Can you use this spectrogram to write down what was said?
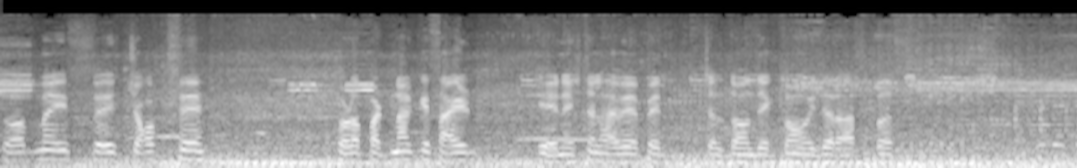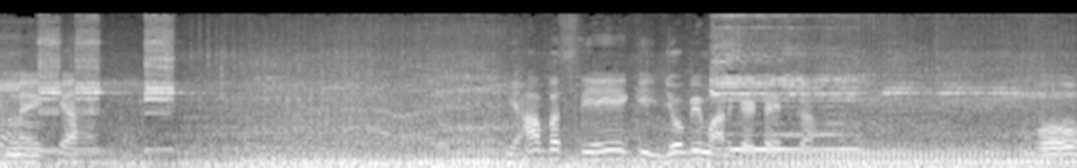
तो अब मैं इस चौक से थोड़ा पटना के साइड ये नेशनल हाईवे पे चलता हूँ, देखता हूँ इधर आसपास में क्या है। यहाँ बस यही है कि जो भी मार्केट है इसका, वो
